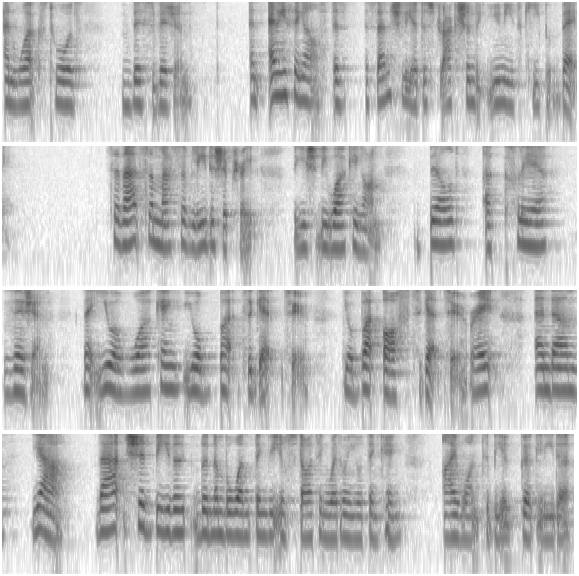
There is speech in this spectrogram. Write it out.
and works towards this vision." And anything else is essentially a distraction that you need to keep at bay. So that's a massive leadership trait that you should be working on. Build a clear vision that you are working your butt to get to, your butt off to get to, right? And um, yeah, that should be the, the number one thing that you're starting with when you're thinking, I want to be a good leader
